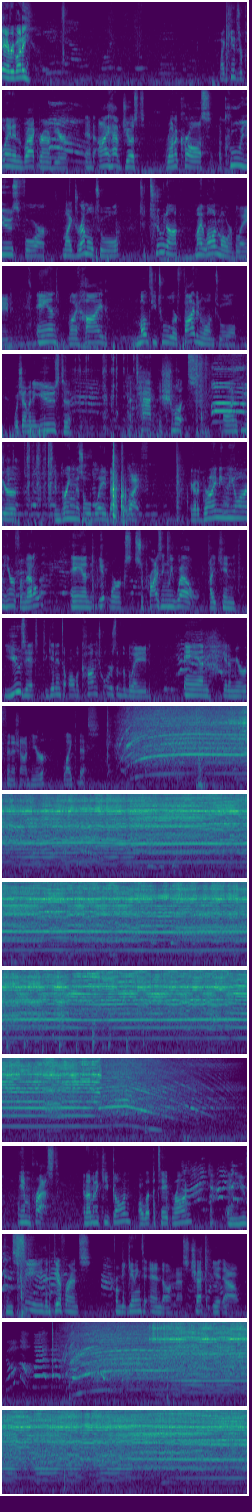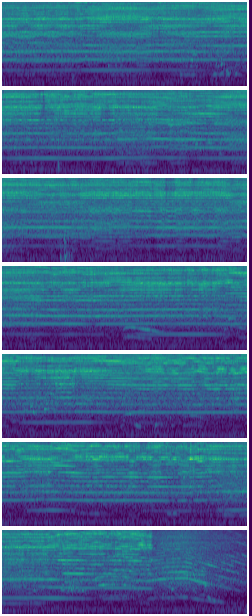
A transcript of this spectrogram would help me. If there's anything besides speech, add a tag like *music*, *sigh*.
Hey everybody. My kids are playing in the background here and I have just run across a cool use for my Dremel tool to tune up my lawnmower blade and my Hyde multi-tooler 5-in-1 tool which I'm going to use to attack the schmutz on here and bring this old blade back to life. I got a grinding wheel on here for metal and it works surprisingly well. I can use it to get into all the contours of the blade and get a mirror finish on here like this. Impressed. And I'm gonna keep going. I'll let the tape run and you can see the difference from beginning to end on this. Check it out.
